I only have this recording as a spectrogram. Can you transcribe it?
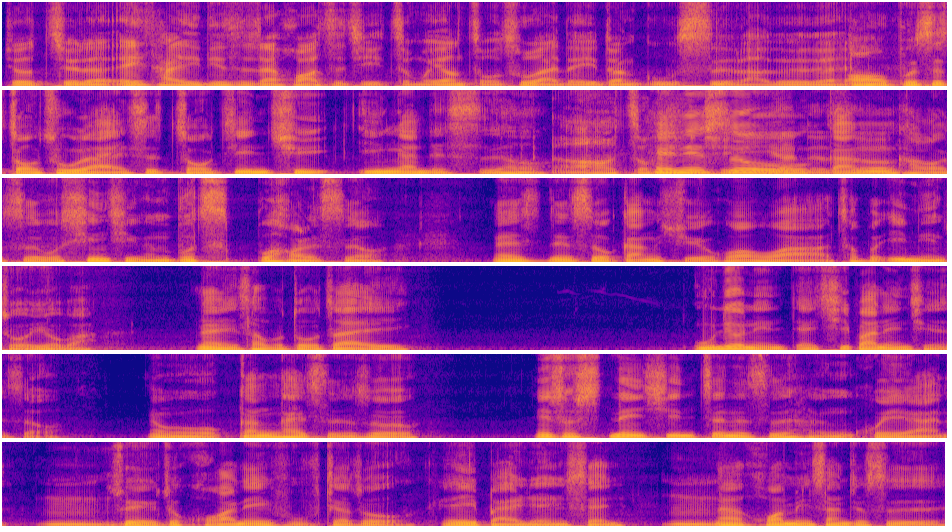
就觉得哎，他一定是在画自己怎么样走出来的一段故事了，对不对？哦，不是走出来，是走进去阴暗的时候啊，走进去阴暗的时候。那时候刚好是我心情很不不好的时候，那那是我刚学画画，差不多一年左右吧，那也差不多在五六年哎七八年前的时候，那我刚开始的时候。那时候内心真的是很灰暗，嗯，所以我就画那幅叫做《黑白人生》，嗯，那画面上就是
